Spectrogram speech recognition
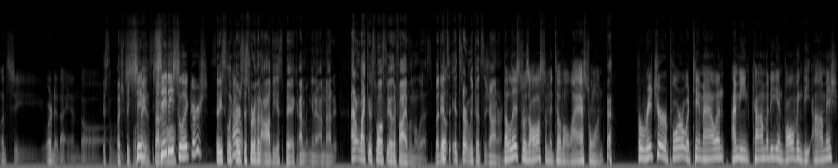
Let's see. Where did I end off? Just a bunch of people City, saying Son-in-Law. City Slickers? City Slickers Oh. is sort of an obvious pick. I'm you know, I'm not I don't like it as well as the other five on the list, but it's it certainly fits the genre. The list was awesome until the last one. For Richer or Poorer with Tim Allen, I mean comedy involving the Amish,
